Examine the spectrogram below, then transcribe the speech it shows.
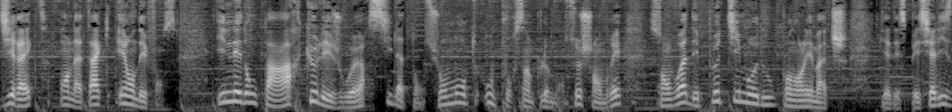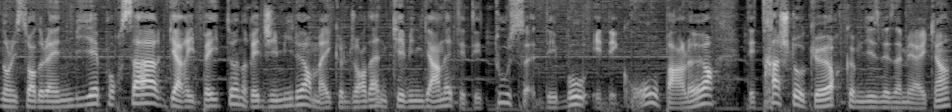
direct en attaque et en défense. Il n'est donc pas rare que les joueurs, si la tension monte ou pour simplement se chambrer, s'envoient des petits mots doux pendant les matchs. Il y a des spécialistes dans l'histoire de la NBA pour ça, Gary Payton, Reggie Miller, Michael Jordan, Kevin Garnett étaient tous des beaux et des gros parleurs, des trash talkers comme disent les Américains,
